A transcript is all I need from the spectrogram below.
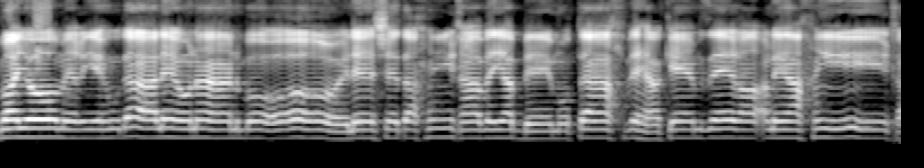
ויאמר יהודה לעונן בוא אל אשת אחיך ויבם אותך והקם זרע לאחיך.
